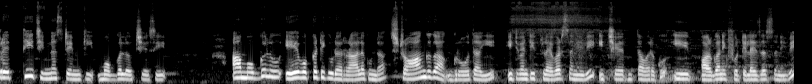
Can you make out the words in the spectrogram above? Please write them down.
ప్రతి చిన్న స్టెమ్‌కి మొగ్గలు వచ్చేసి ఆ మొగ్గలు ఏ ఒక్కటి కూడా రాలకుండా స్ట్రాంగ్‌గా గ్రోత్ అయ్యి ఇటువంటి ఫ్లేవర్స్ అనేవి ఇచ్చేంత వరకు ఈ ఆర్గానిక్ ఫర్టిలైజర్స్ అనేవి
